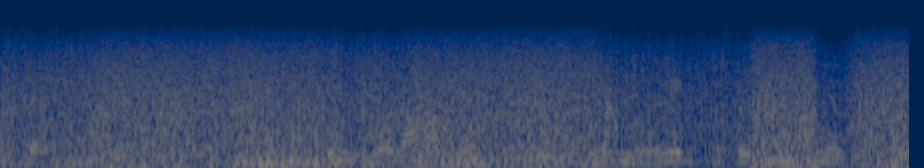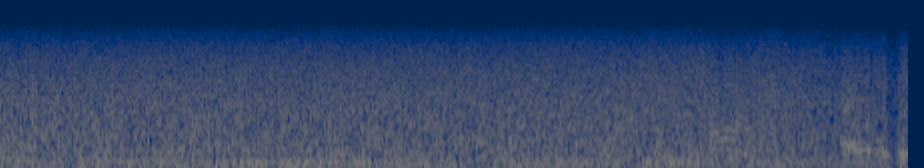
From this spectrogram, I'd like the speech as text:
anser att det här är omoraliskt, skamligt för Storbritannien. I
